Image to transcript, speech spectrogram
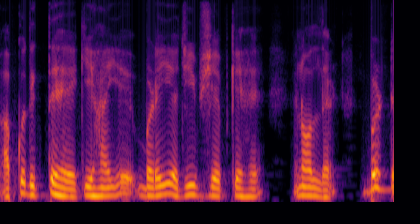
आपको दिखते हैं कि हाँ ये बड़े ही अजीब शेप के हैं एंड ऑल दैट बट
